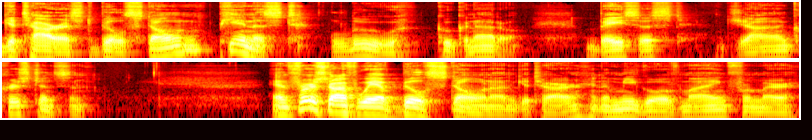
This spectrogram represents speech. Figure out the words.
guitarist Bill Stone, pianist Lou Cucinato, bassist John Christensen. And first off, we have Bill Stone on guitar, an amigo of mine from our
